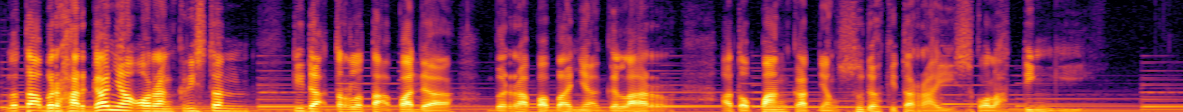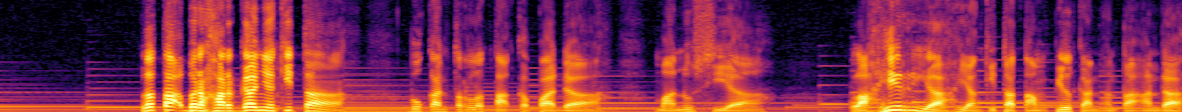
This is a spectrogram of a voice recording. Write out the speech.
Letak berharganya orang Kristen tidak terletak pada berapa banyak gelar atau pangkat yang sudah kita raih sekolah tinggi. Letak berharganya kita bukan terletak kepada manusia lahiriah yang kita tampilkan entah Anda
